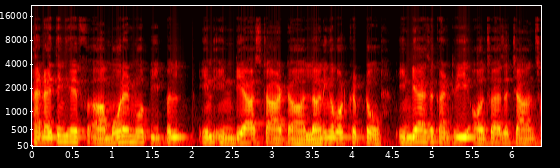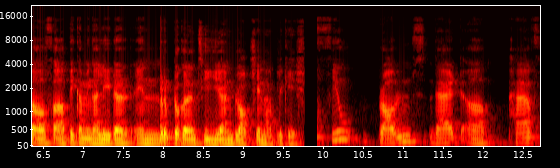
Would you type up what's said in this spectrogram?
And I think if uh, more and more people in India start uh, learning about crypto, India as a country also has a chance of uh, becoming a leader in cryptocurrency and blockchain application. A few problems that uh, have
